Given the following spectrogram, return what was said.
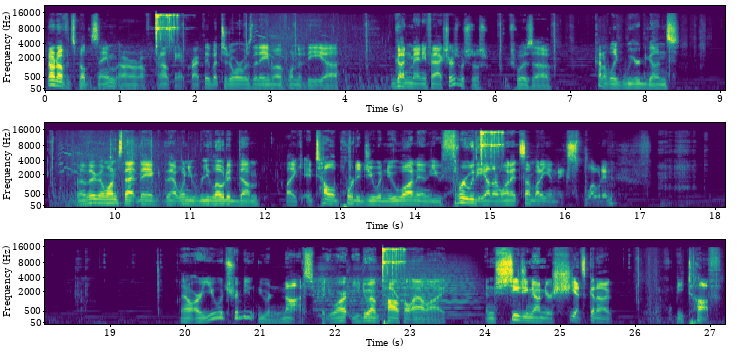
I don't know if it's spelled the same. I don't know if I'm pronouncing it correctly, but Tediore was the name of one of the uh, gun manufacturers, which was which was uh, kind of like weird guns. I think the ones that they that when you reloaded them, like it teleported you a new one and you threw the other one at somebody and exploded. Now, are you a tribute? You are not, but you are. You do have powerful ally, and sieging down your shit's gonna be tough.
